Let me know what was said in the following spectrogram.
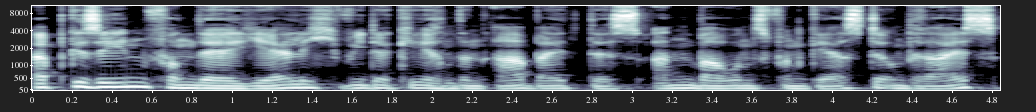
Abgesehen von der jährlich wiederkehrenden Arbeit des Anbauens von Gerste und Reis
